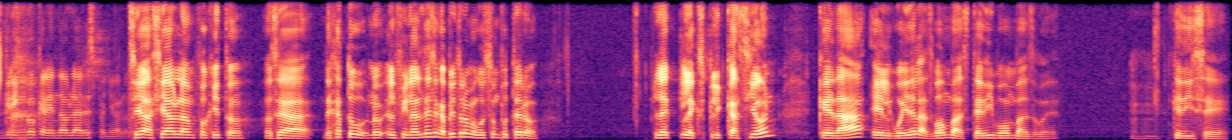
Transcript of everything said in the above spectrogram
gringo queriendo hablar español. güey. Sí, así habla un poquito. O sea, deja tú. no, el final de ese capítulo me gusta un putero. La, la explicación que da el güey de las bombas, Teddy Bombas, güey. Que dice,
